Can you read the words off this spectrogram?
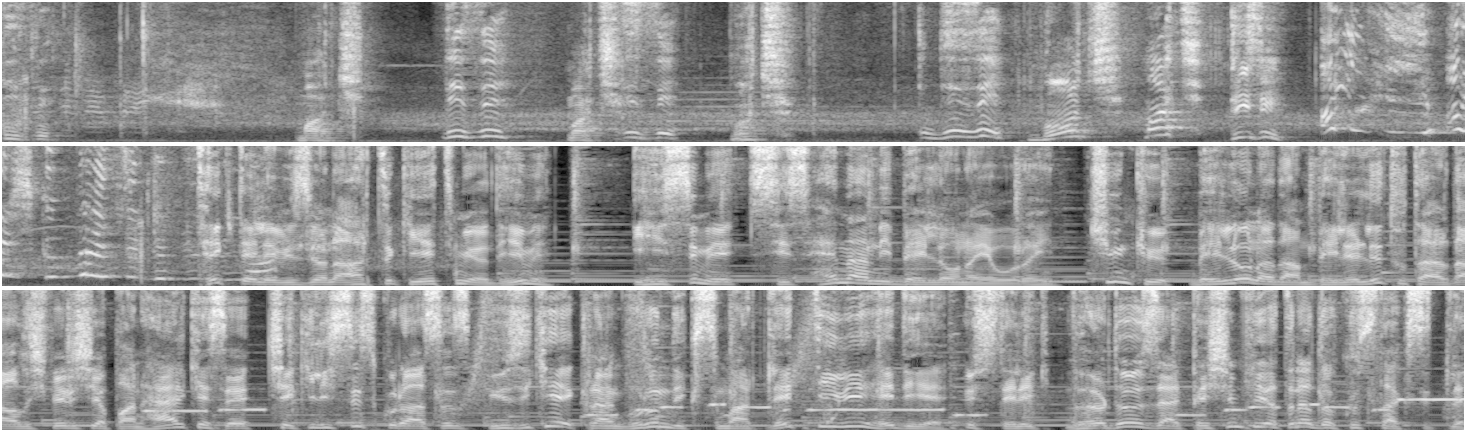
Dizi. Maç. Dizi. Maç. Dizi. Maç. Dizi. Maç. Maç. Dizi. Ay aşkım ben. de dizi. Tek televizyon artık yetmiyor değil mi? İyisi mi siz hemen bir Bellona'ya uğrayın. Çünkü Bellona'dan belirli tutarda alışveriş yapan herkese çekilişsiz kurasız 102 ekran Grundig Smart LED TV hediye. Üstelik Word'e özel peşin fiyatına 9 taksitle.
